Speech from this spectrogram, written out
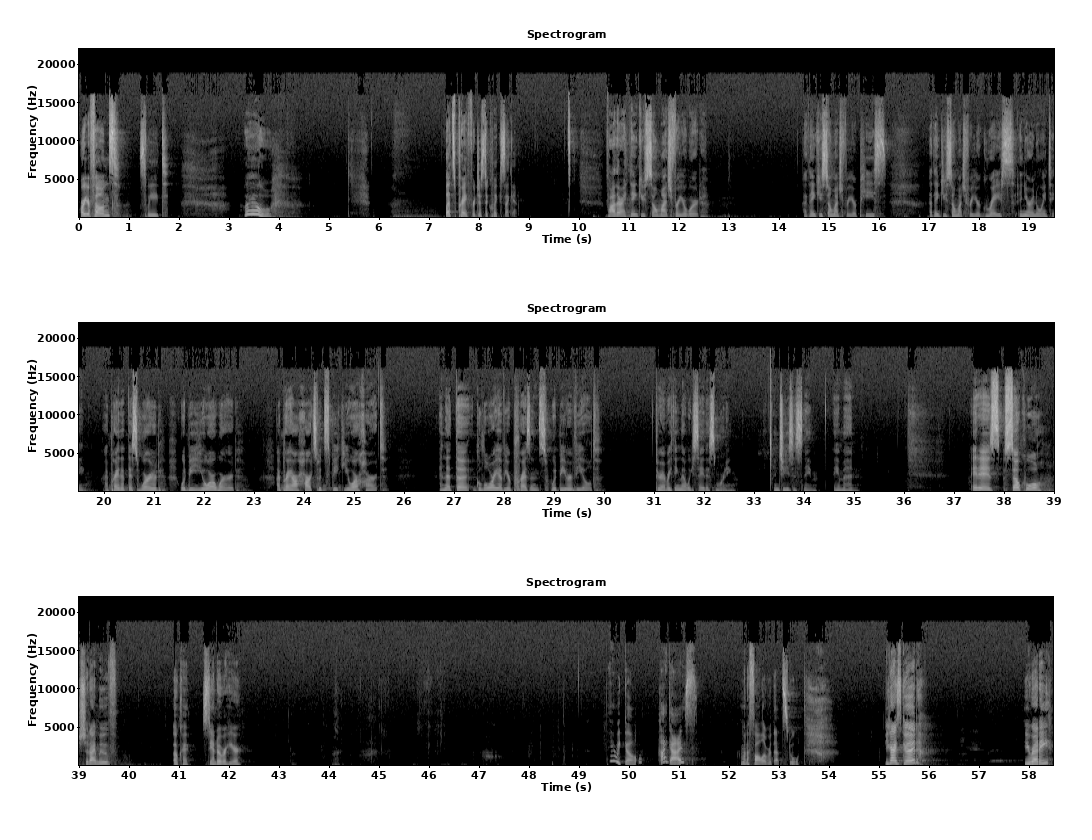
or your phones? Sweet. Woo. Let's pray for just a quick second. Father, I thank you so much for your word. I thank you so much for your peace. I thank you so much for your grace and your anointing. I pray that this word would be your word. I pray our hearts would speak your heart and that the glory of your presence would be revealed through everything that we say this morning. In Jesus' name, amen. It is so cool. Should I move? Okay, stand over here. There we go. Hi, guys. I'm going to fall over that stool. You guys good? You ready?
